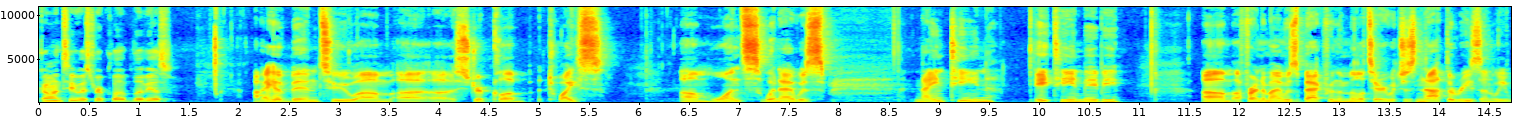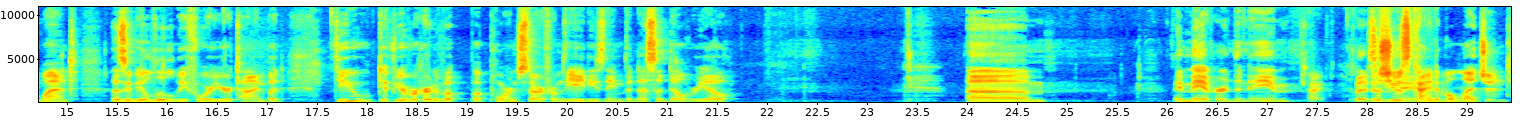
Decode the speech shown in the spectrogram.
gone to a strip club, Livius? I have been to um, a, a, strip club twice. Um, once when I was 19, 18 maybe. Um, a friend of mine was back from the military, which is not the reason we went. That's gonna be a little before your time, but do you have you ever heard of a, a porn star from the '80s named Vanessa Del Rio? Um, I may have heard the name. All right, but so she was kind of a legend.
